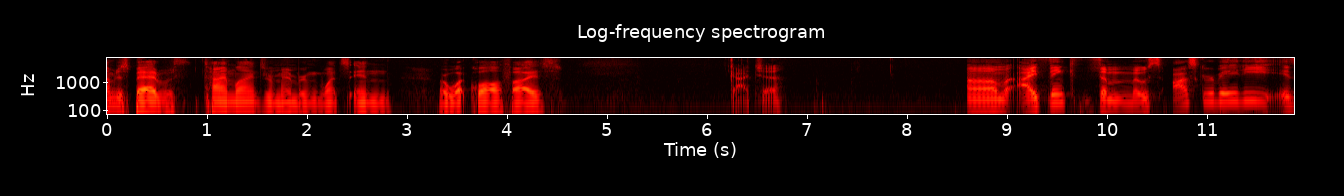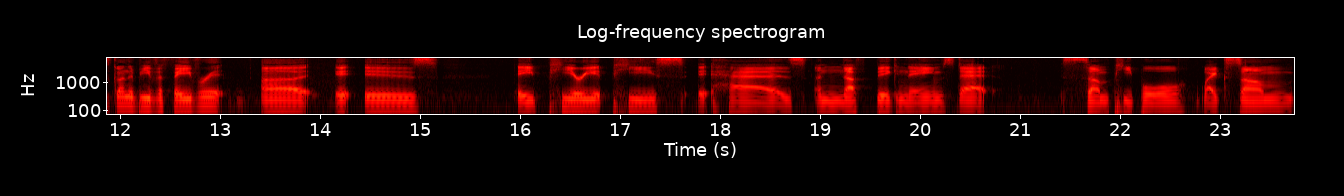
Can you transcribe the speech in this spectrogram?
I'm just bad with timelines, remembering what's in or what qualifies. Gotcha. Um, I think the most Oscar baity is going to be the favorite. Uh, it is a period piece. It has enough big names that some people, like some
